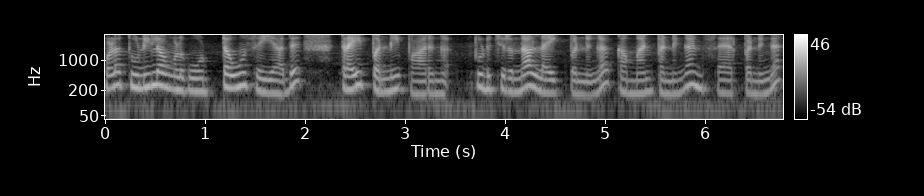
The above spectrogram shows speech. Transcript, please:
போல் துணியில் உங்களுக்கு ஒட்டவும் செய்யாது. ட்ரை பண்ணி பாருங்கள் பிடிச்சிருந்தா லைக் பண்ணுங்கள் கமெண்ட் பண்ணுங்கள் அண்ட் ஷேர் பண்ணுங்கள்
